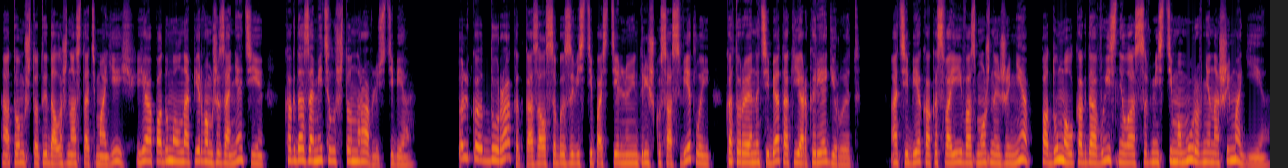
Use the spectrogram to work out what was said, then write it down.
О том, что ты должна стать моей, я подумал на первом же занятии, когда заметил, что нравлюсь тебе. Только дурак отказался бы завести постельную интрижку со Светлой, которая на тебя так ярко реагирует. А тебе, как о своей возможной жене, подумал, когда выяснила о совместимом уровне нашей магии.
